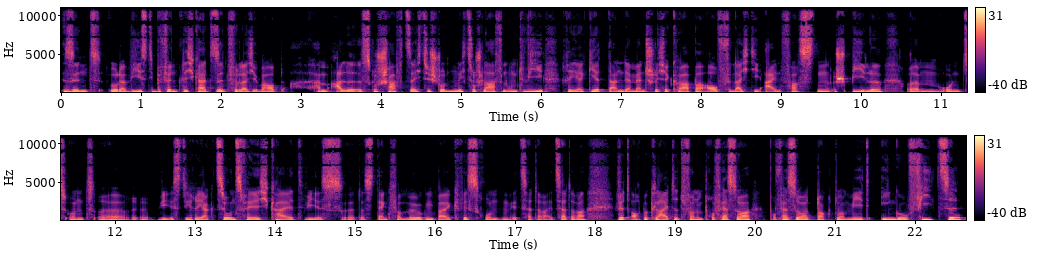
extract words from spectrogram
sind oder wie ist die Befindlichkeit? Sind vielleicht überhaupt, haben alle es geschafft, 60 Stunden nicht zu schlafen? Und wie reagiert dann der menschliche Körper auf vielleicht die einfachsten Spiele ähm, und, und äh, wie ist die Reaktionsfähigkeit? Wie ist äh, das Denkvermögen bei Quizrunden etc. etc. Wird auch begleitet von einem Professor, Professor Dr. Med Ingo Vize.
